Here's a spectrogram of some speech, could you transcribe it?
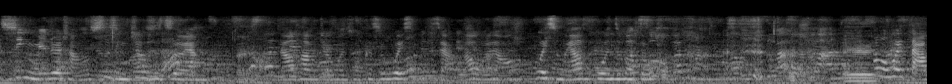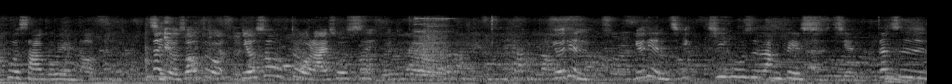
心里面就会想说，事情就是这样子。对。然后他们就会问说，可是为什么是这样？然后我就想说，为什么要问这么多？他们会打破砂锅问到底。那有时候对我，有时候对我来说是一个有点、有点几几乎是浪费时间。但是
